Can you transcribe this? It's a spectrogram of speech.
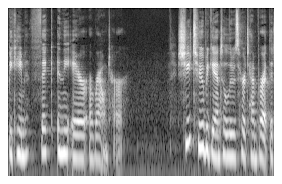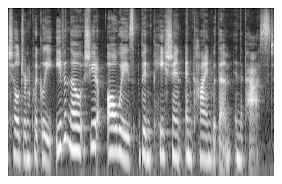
became thick in the air around her. She too began to lose her temper at the children quickly, even though she had always been patient and kind with them in the past.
